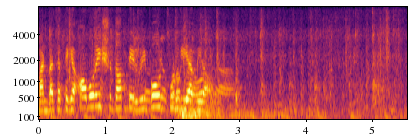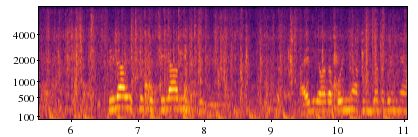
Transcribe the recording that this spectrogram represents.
মানবাজার থেকে অমরেশ দত্তের রিপোর্ট পুরুলিয়া বিরল। শিলাবৃষ্টি শিলা শিলাবৃষ্টি এইদিকে আমাদের বন্যা বন্যা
